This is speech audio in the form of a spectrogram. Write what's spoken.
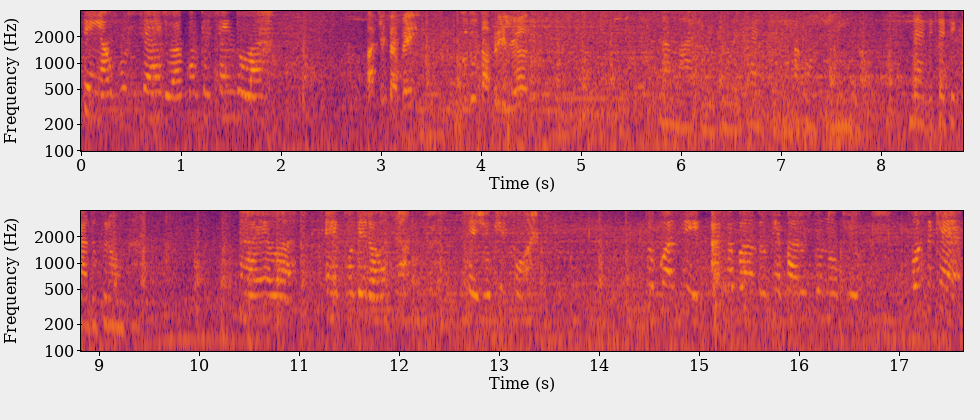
Tem algo sério acontecendo lá. Aqui também. Tudo tá brilhando. A máquina que o Hefesto estava construindo deve ter ficado pronta. Ah, ela é poderosa, seja o que for. Tô quase acabando os reparos do núcleo. Você quer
